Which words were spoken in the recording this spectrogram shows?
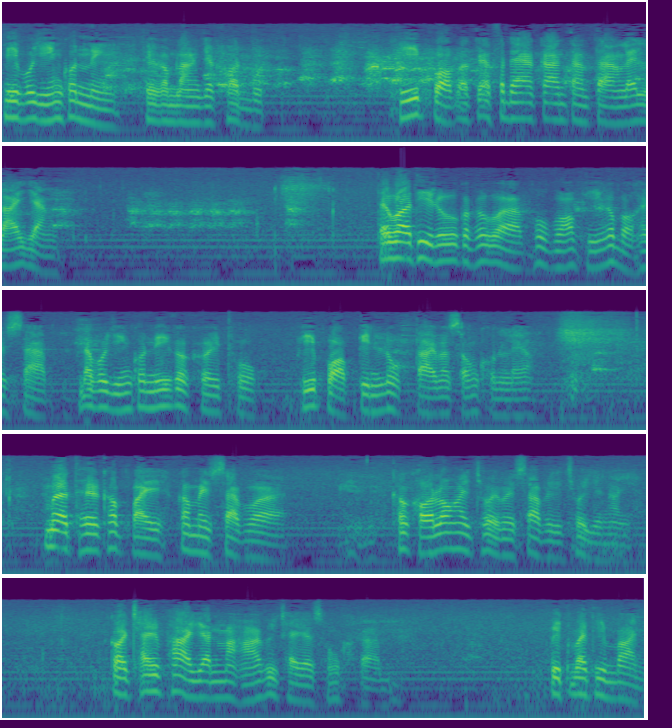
มีผู้หญิงคนหนึ่ง เธอกำลังจะคลอดบุตรผีปอบอาการแสดงอาการต่างๆ หลาย ๆ อย่าง แต่ว่าที่รู้ก็เพราะว่าผู้หมอผีก็บอกให้ทราบ แล้วผู้หญิงคนนี้ก็เคยถูกผีปอบกินลูกตายมาสองคนแล้ว เมื่อเธอเข้าไปก็ไม่ทราบว่า เขาขอร้องให้ช่วยไม่ทราบว่าจะช่วยยังไง ก็ใช้ผ้ายันมหาวิชัยสงคราม ปิดไว้ที่บ้าน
